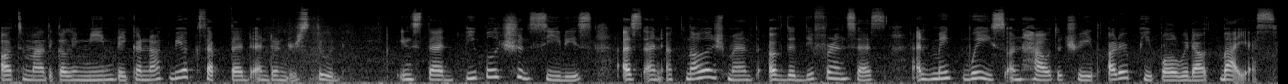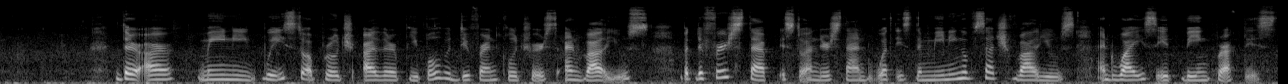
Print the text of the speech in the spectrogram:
automatically mean they cannot be accepted and understood. Instead, people should see this as an acknowledgement of the differences and make ways on how to treat other people without bias. There are many ways to approach other people with different cultures and values, but the first step is to understand what is the meaning of such values and why is it being practiced.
